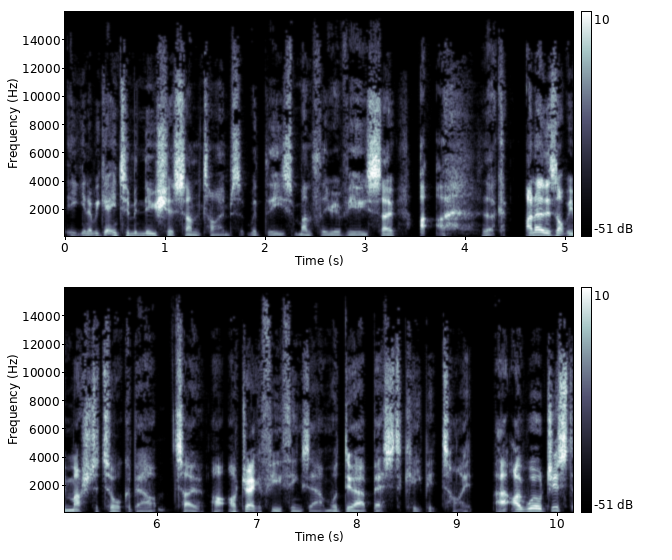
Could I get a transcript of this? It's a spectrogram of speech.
you know, we get into minutiae sometimes with these monthly reviews. So, uh, look, I know there's not been much to talk about, so I'll, I'll drag a few things out and we'll do our best to keep it tight. Uh, I will just,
